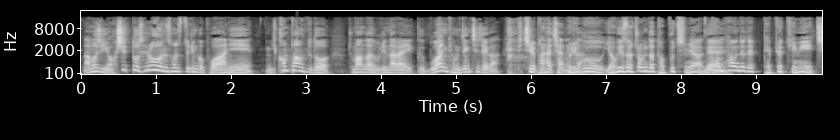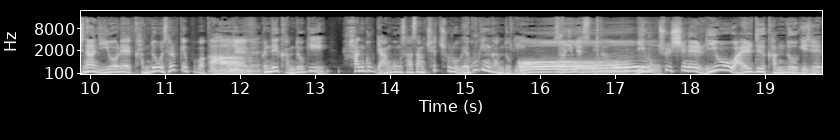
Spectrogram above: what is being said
나머지 역시 또 새로운 선수들인 거 보아하니 이 컴파운드도 조만간 우리나라의 그 무한 경쟁 체제가 빛을 발하지 않을까. 그리고 여기서 좀 더 덧붙이면 네. 컴파운드 대, 표팀이 지난 2월에 감독을 새롭게 뽑았거든요. 아. 근데 이 감독이 한국 양궁 사상 최초로 외국인 감독이 선임됐습니다. 미국 출신의 리오 와일드 감독이 이제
